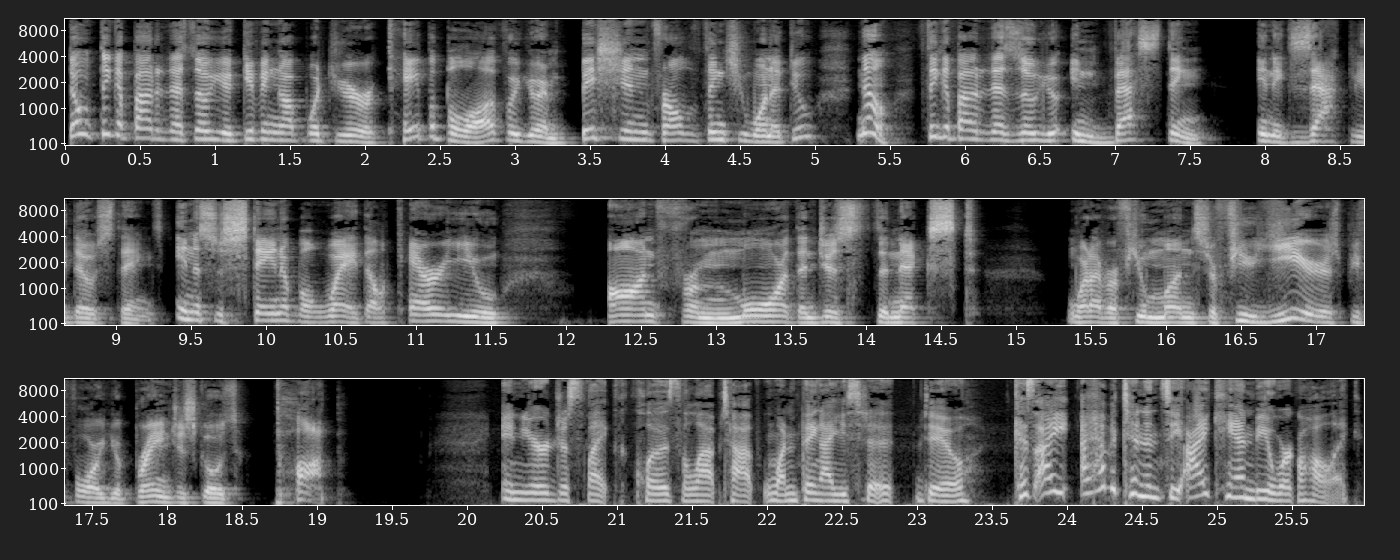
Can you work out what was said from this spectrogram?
Don't think about it as though you're giving up what you're capable of or your ambition for all the things you want to do. No, think about it as though you're investing in exactly those things in a sustainable way. They'll carry you on for more than just the next whatever a few months or a few years before your brain just goes pop and you're just like close the laptop. One thing I used to do because I I have a tendency I can be a workaholic.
